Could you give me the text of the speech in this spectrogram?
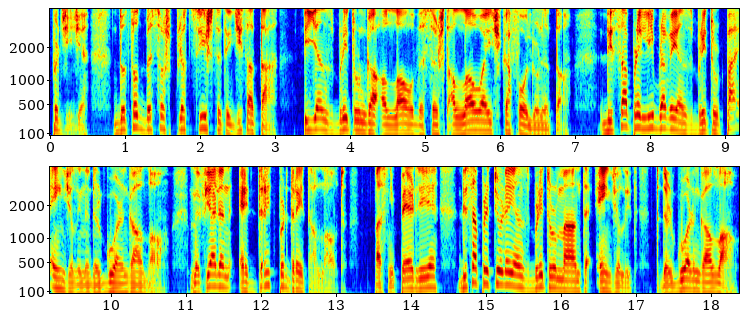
Përgjigje, Do të thotë të besosh plotësisht se të gjithë ata janë zbritur nga Allahu dhe se është Allahu ai që ka folur në to. Disa prej librave janë zbritur pa engjëllin e dërguar nga Allahu, me fjalën e drejtpërdrejtë të Allahut. Pas një perdjeje, disa prej tyre janë zbritur me anë të engjëllit, të dërguar nga Allahu.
